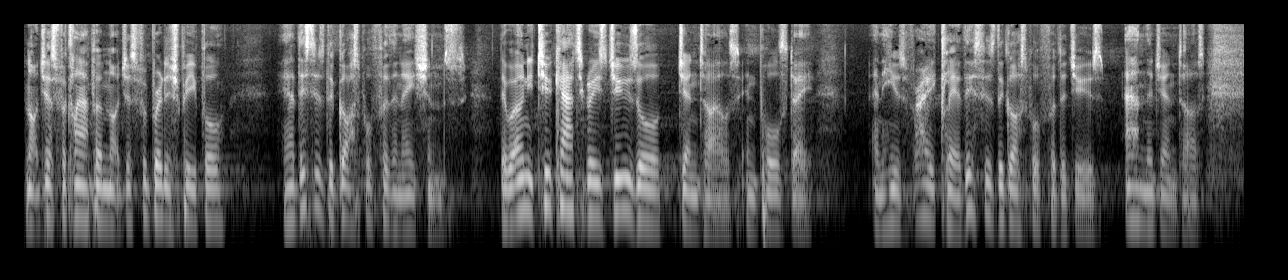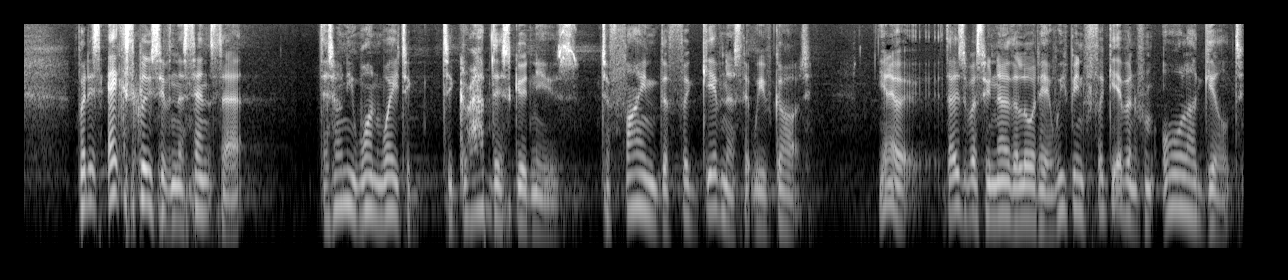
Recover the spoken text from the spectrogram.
not just for Clapham, not just for British people. Yeah, this is the gospel for the nations. There were only two categories Jews or Gentiles in Paul's day. And he was very clear this is the gospel for the Jews and the Gentiles. But it's exclusive in the sense that there's only one way to, to grab this good news, to find the forgiveness that we've got. You know, those of us who know the Lord here, we've been forgiven from all our guilt.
